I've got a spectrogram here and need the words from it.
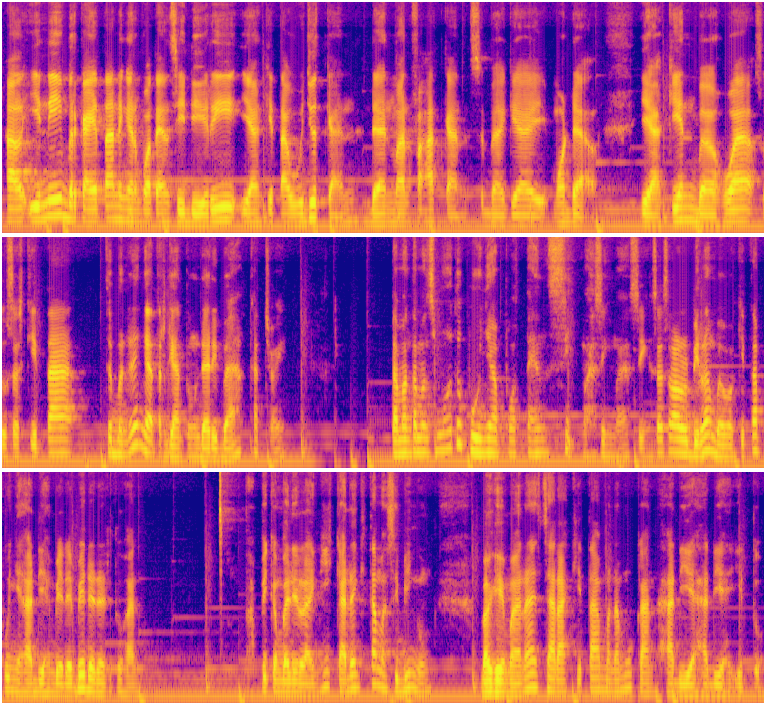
Hal ini berkaitan dengan potensi diri yang kita wujudkan dan manfaatkan sebagai modal. Yakin bahwa sukses kita sebenarnya nggak tergantung dari bakat, coy. Teman-teman semua tuh punya potensi masing-masing. Saya selalu bilang bahwa kita punya hadiah beda-beda dari Tuhan. Tapi kembali lagi, kadang kita masih bingung bagaimana cara kita menemukan hadiah-hadiah itu.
